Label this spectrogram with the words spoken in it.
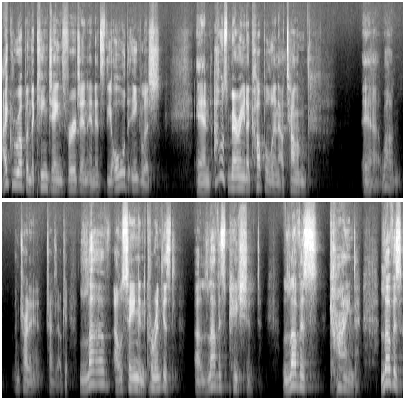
I grew up in the King James Version, and it's the Old English. And I was marrying a couple, and I'll tell them, yeah, well, I'm trying to translate. Okay. Love, I was saying in Corinthians, uh, love is patient, love is kind, love is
